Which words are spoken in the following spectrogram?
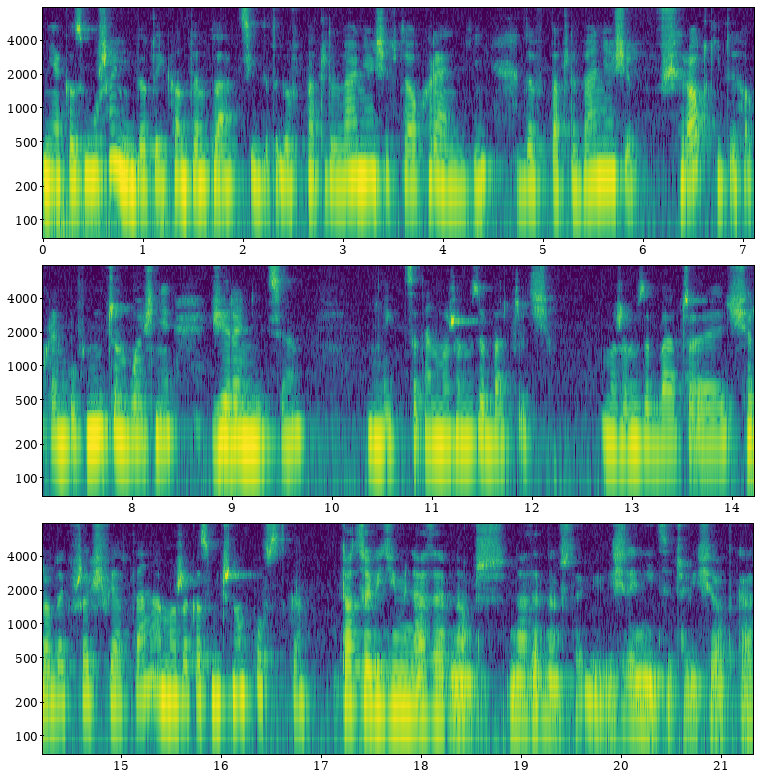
niejako zmuszeni do tej kontemplacji, do tego wpatrywania się w te okręgi, do wpatrywania się w środki tych okręgów, niczym właśnie źrenice. No i co tam możemy zobaczyć? Możemy zobaczyć środek wszechświata, a może kosmiczną pustkę. To, co widzimy na zewnątrz, na zewnątrz źrenicy, czyli środka,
